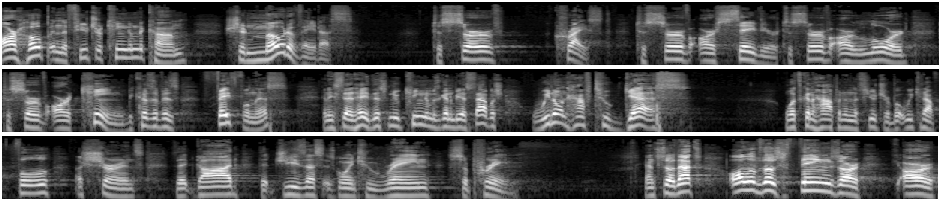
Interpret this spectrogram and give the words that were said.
our hope in the future kingdom to come should motivate us to serve Christ, to serve our Savior, to serve our Lord, to serve our King because of his faithfulness. And he said, hey, this new kingdom is going to be established. We don't have to guess what's going to happen in the future, but we can have full assurance that God, that Jesus is going to reign supreme. And so that's all of those things are, are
